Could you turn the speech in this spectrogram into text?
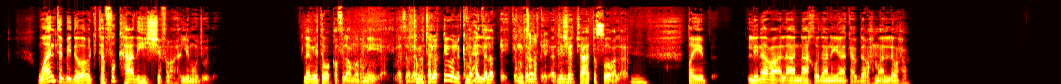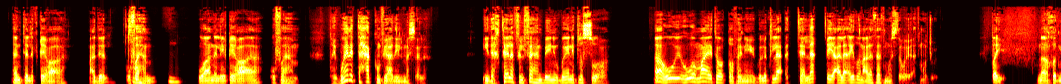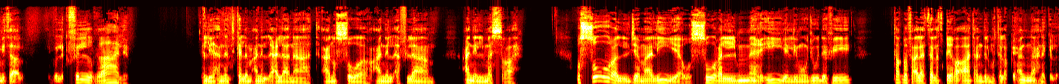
وأنت بدورك تفك هذه الشفرة اللي موجودة. لم يتوقف الأمر هنا يعني مثلا كمتلقي ولا كمحلل؟ كمتلقي كمتلقي, كمتلقي. أنت شاهدت الصورة الآن. طيب لنرى الآن ناخذ أنا إياك عبد الرحمن لوحة. أنت لك قراءه عدل وفهم. وأنا لي قراءه وفهم. طيب وين التحكم في هذه المسألة؟ إذا اختلف الفهم بيني وبينك للصورة. آه هو هو ما يتوقف هنا يقول لك لا التلقي على أيضا على ثلاث مستويات موجود. طيب نأخذ مثال. يقول لك في الغالب اللي إحنا نتكلم عن الإعلانات عن الصور عن الأفلام عن المسرح الصورة الجمالية والصورة المرئية اللي موجودة فيه تقف على ثلاث قراءات عند المتلقي عندنا إحنا كلنا.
